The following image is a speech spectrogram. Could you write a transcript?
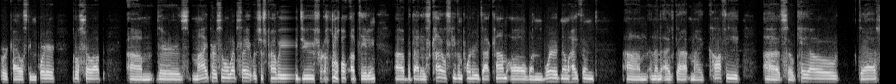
or Kyle Steven Porter, it'll show up. Um, there's my personal website, which is probably due for a little updating. Uh, but that is kylestevenporter.com, all one word, no hyphen. Um, and then I've got my Ko-fi, uh, so ko dash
